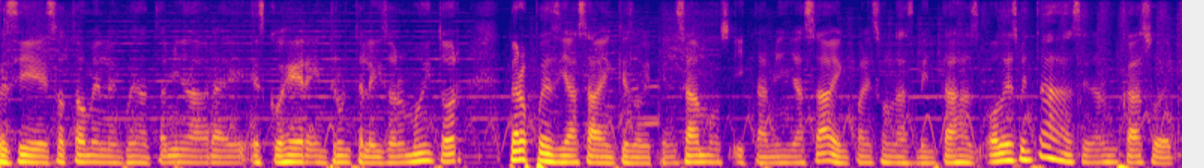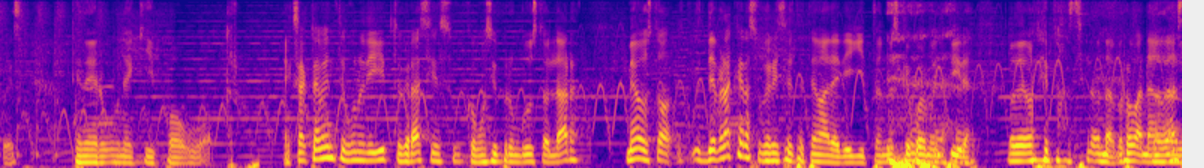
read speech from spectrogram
Pues sí, eso tómenlo en cuenta también a la hora de escoger entre un televisor o un monitor, pero pues ya saben qué es lo que pensamos y también ya saben cuáles son las ventajas o desventajas en algún caso de pues tener un equipo u otro. Exactamente, bueno, Dieguito, gracias. Como siempre, un gusto hablar. Me ha gustado. De verdad que era sugerirse este tema de Dieguito, no es que fue mentira. Lo de OnlyFans era una prueba nada más.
